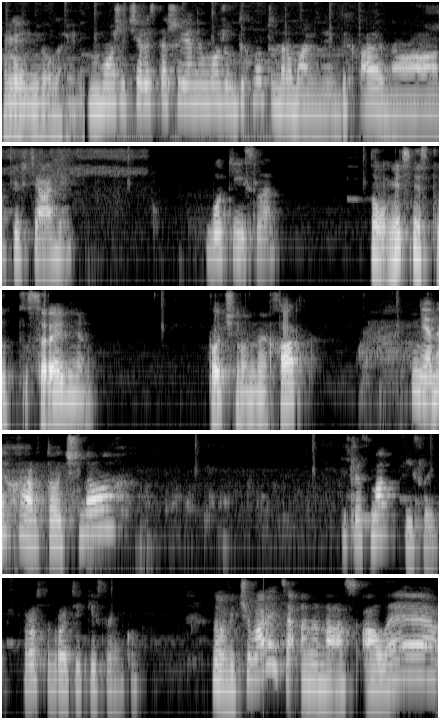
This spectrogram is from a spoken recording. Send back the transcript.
Ну, не легенький. Може, через те, що я не можу вдихнути нормально, я вдихаю на півтяги. Бо кисле. Ну, міцність тут середня. Точно не хард. Ні, не хар точно. Після смак кислий. Просто в роті кисленько. Ну, відчувається ананас, але е,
